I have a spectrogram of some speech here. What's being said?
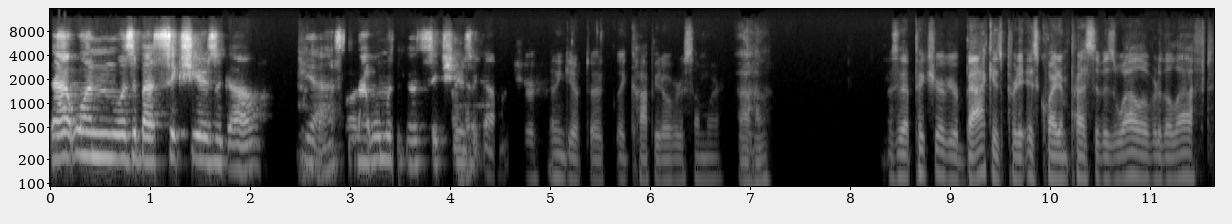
that one was about six years ago. Yeah, so that one was about six years ago. Sure. I think you have to like copy it over to somewhere. Uh-huh. So that picture of your back is pretty is quite impressive as well over to the left.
